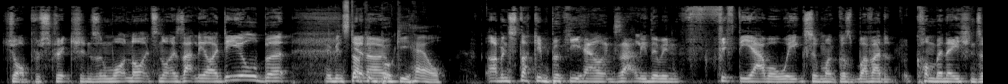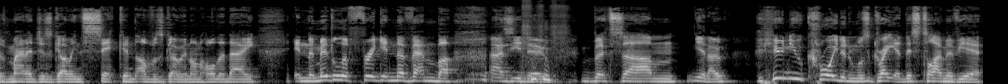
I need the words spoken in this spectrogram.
job restrictions and whatnot. It's not exactly ideal, but We've been stuck You know. in bookie hell. I've been stuck in bookie hell exactly doing 50 hour weeks because I've had combinations of managers going sick and others going on holiday in the middle of friggin' November, as you do. but, um, you know, who knew Croydon was great at this time of year?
